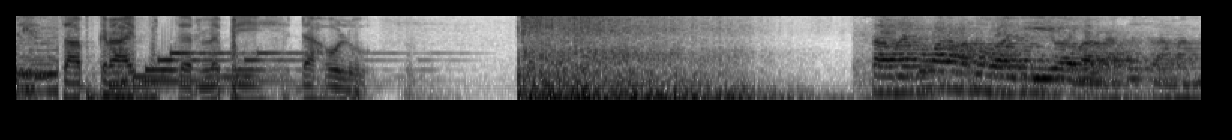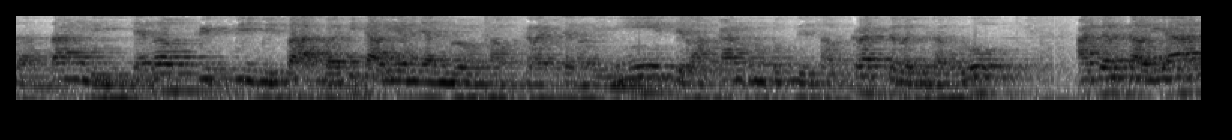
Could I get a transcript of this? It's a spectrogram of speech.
di subscribe terlebih dahulu. Assalamualaikum warahmatullahi wabarakatuh. Selamat datang di channel Skripsi Bisa. Bagi kalian yang belum subscribe channel ini Silahkan untuk di subscribe terlebih dahulu Agar kalian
